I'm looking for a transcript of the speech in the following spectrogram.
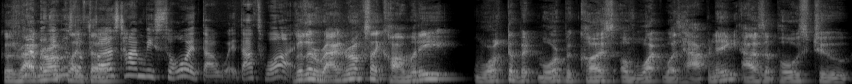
because yeah, but Ragnarok it was like the, the first time we saw it that way. That's why. Because the Ragnarok's like comedy worked a bit more because of what was happening, as opposed to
